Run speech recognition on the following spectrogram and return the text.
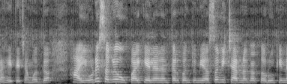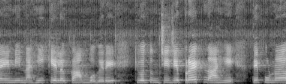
आहे त्याच्यामधलं. हां एवढे सगळे उपाय केल्यानंतर पण तुम्ही असं विचार नका करू की नाही मी नाही केलं काम वगैरे किंवा तुमची जे प्रयत्न आहे ते पूर्ण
